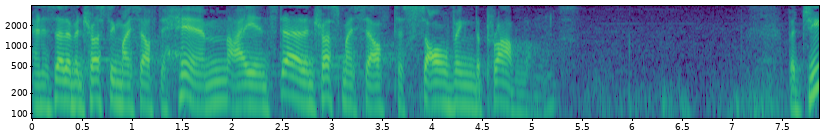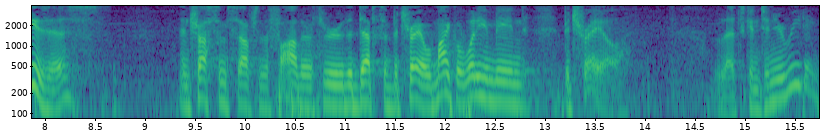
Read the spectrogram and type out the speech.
And instead of entrusting myself to Him, I instead entrust myself to solving the problems. But Jesus entrusts himself to the Father through the depths of betrayal. Michael, what do you mean betrayal? Let's continue reading.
